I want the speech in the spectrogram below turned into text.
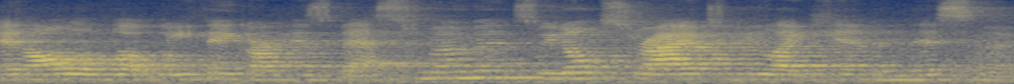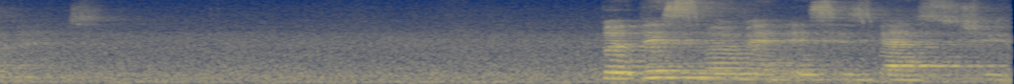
and all of what we think are his best moments, we don't strive to be like him in this moment. But this moment is his best too.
